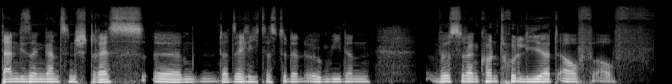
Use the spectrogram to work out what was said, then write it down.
Dann diesen ganzen Stress, ähm, tatsächlich, dass du dann irgendwie dann wirst du dann kontrolliert auf, auf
